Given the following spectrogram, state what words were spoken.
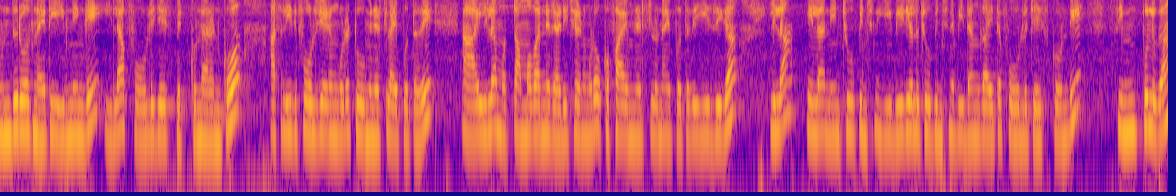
ముందు రోజు నైట్ ఈవినింగే ఇలా ఫోల్డ్ చేసి పెట్టుకున్నారనుకో అసలు ఇది ఫోల్డ్ చేయడం కూడా టూ మినిట్స్లో అయిపోతుంది. ఇలా మొత్తం అమ్మవారిని రెడీ చేయడం కూడా ఒక ఫైవ్ మినిట్స్లోనే అయిపోతుంది ఈజీగా. ఇలా ఇలా నేను చూపించిన ఈ వీడియోలో చూపించిన విధంగా అయితే ఫోల్డ్ చేసుకోండి. సింపుల్గా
